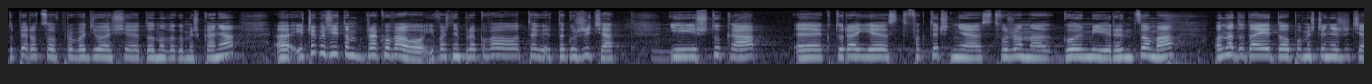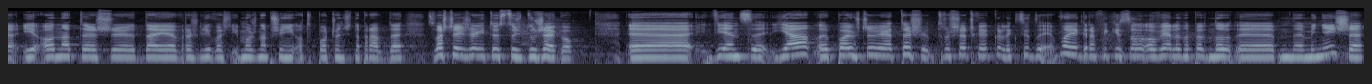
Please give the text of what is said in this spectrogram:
dopiero co wprowadziła się do nowego mieszkania e, i czegoś jej tam brakowało i właśnie brakowało te, tego życia. I sztuka, e, która jest faktycznie stworzona gołymi ręcoma, ona dodaje do pomieszczenia życia i ona też e, daje wrażliwość i można przy niej odpocząć naprawdę, zwłaszcza jeżeli to jest coś dużego. E, więc ja e, powiem szczerze, ja też troszeczkę kolekcjonuję. Moje grafiki są o wiele na pewno e, mniejsze,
